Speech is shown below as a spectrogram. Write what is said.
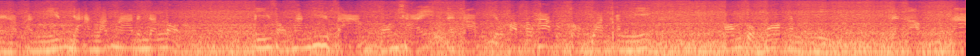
นะครับคันนี้ยางรัดมาเป็นดันหลอกปี 2023 พร้อมใช้นะครับ เดี๋ยวปรับสภาพทุกสองวันคันนี้ พร้อมส่งมอบทันทีนะครับอะ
